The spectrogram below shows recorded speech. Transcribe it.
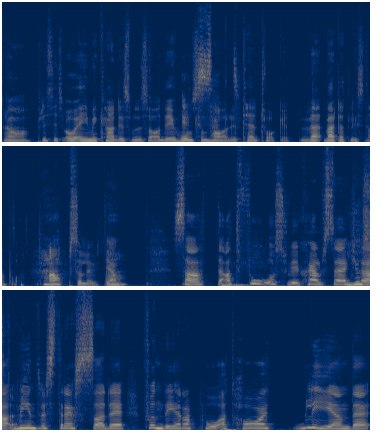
Ja, precis. Och Amy Cuddy som du sa, det är hon som Exakt. har TED-talket. Vä- Värt att lyssna på. Absolut, ja. Ja. Så att, att få oss mer självsäkra, mindre stressade, fundera på att ha ett leende,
